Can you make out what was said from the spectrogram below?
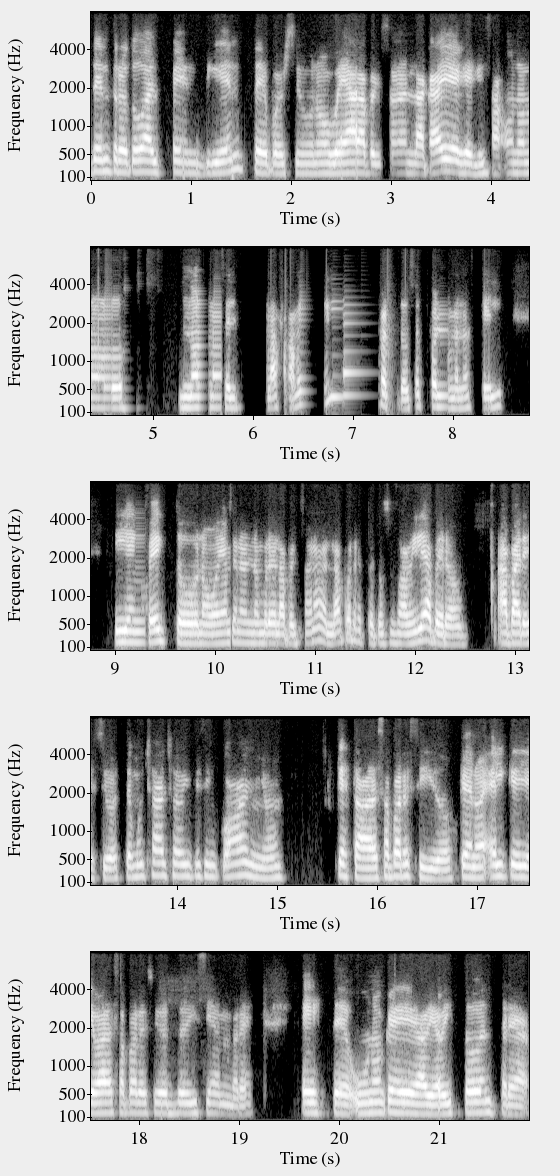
dentro de todo al pendiente por si uno ve a la persona en la calle, que quizás uno no, no conoce a la familia, pero entonces por lo menos él Y en efecto, no voy a mencionar el nombre de la persona, ¿verdad? Por respeto a su familia, pero apareció este muchacho de 25 años que estaba desaparecido, que no es el que lleva desaparecido desde diciembre. Este, uno que había visto entre,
